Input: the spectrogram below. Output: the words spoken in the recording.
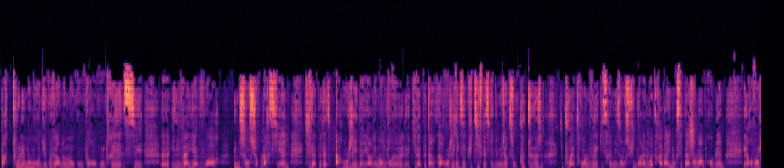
par tous les membres du gouvernement qu'on peut rencontrer, c'est il va y avoir une censure partielle qui va peut-être arranger d'ailleurs les membres, euh, qui va peut-être arranger l'exécutif parce qu'il y a des mesures qui sont coûteuses, qui pourraient être enlevées, qui seraient mises ensuite dans la loi travail. Donc c'est pas vraiment un problème. Et en revanche,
